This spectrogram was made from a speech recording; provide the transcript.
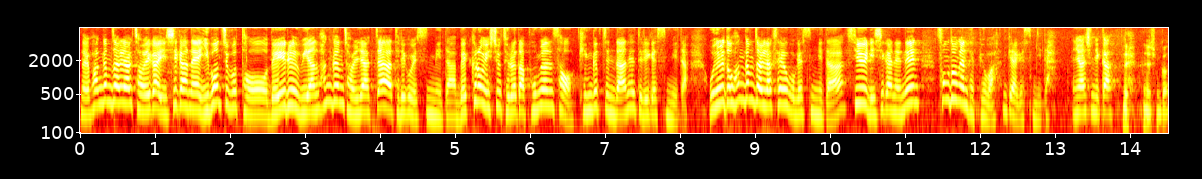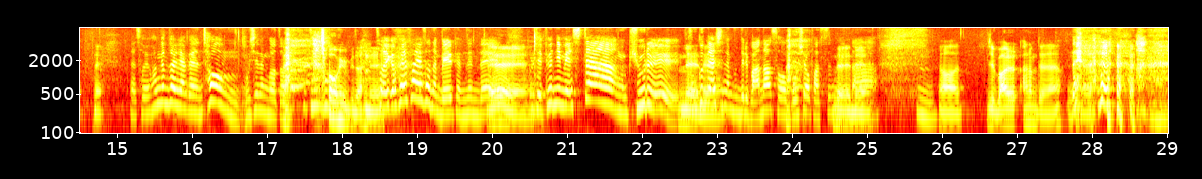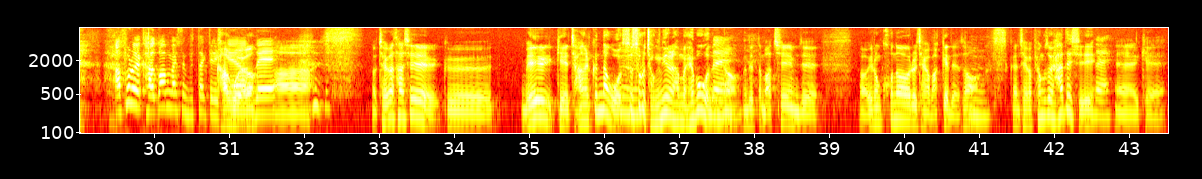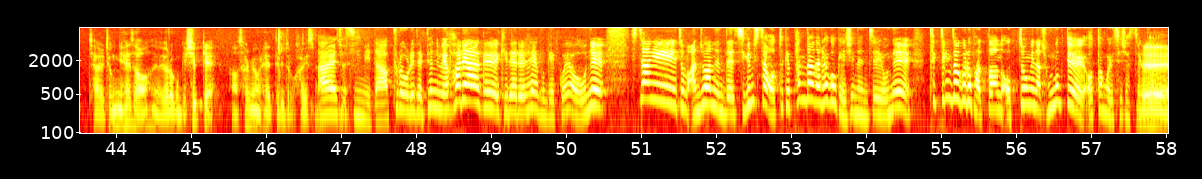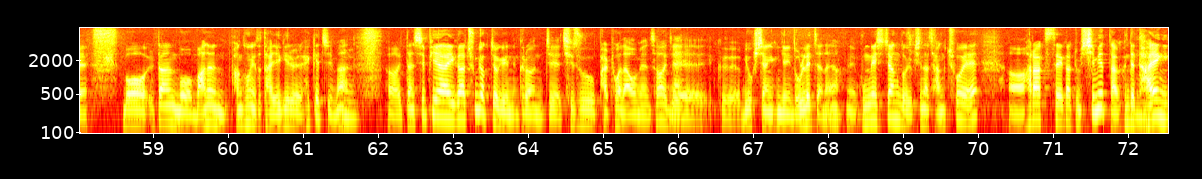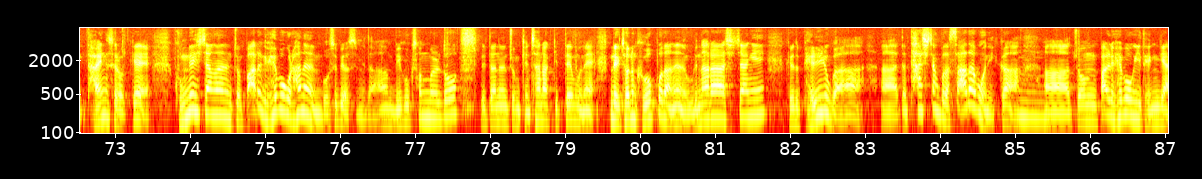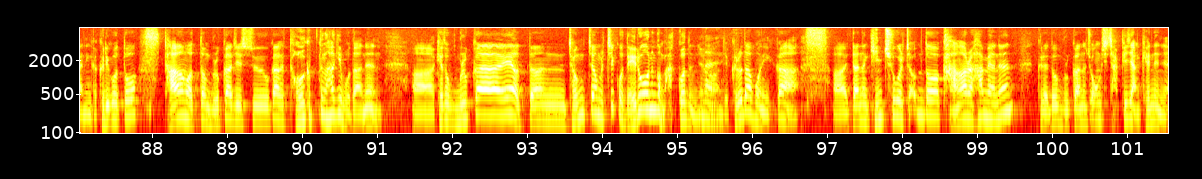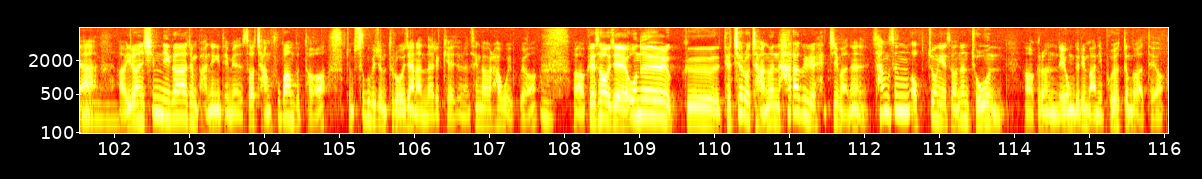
네, 황금 전략 저희가 이 시간에 이번 주부터 내일을 위한 황금 전략자 드리고 있습니다. 매크로 이슈 들여다보면서 긴급 진단 해드리겠습니다. 오늘도 황금 전략 세워보겠습니다. 수요일 이 시간에는 송동현 대표와 함께하겠습니다. 안녕하십니까? 네, 안녕하십니까. 네, 네, 저희 황금 전략은 처음 오시는 거죠. 처음입니다. 네. 저희가 회사에서는 매일 뵙는데 네. 우리 대표님의 시장 view를 네, 궁금해하시는 분들이 많아서 모셔봤습니다. 네, 네. 음, 아, 이제 말하면 되나요? 네. 앞으로의 각오 한 말씀 부탁드릴게요. 가고요. 네. 아, 어, 제가 사실 그 매일 이렇게 장을 끝나고 음. 스스로 정리를 한번 해보거든요. 네. 근데 또 마침 이제 어, 이런 코너를 제가 맡게 돼서 음. 그냥 제가 평소에 하듯이 네. 예, 이렇게 잘 정리해서 여러분께 쉽게 어, 설명을 해드리도록 하겠습니다. 아, 좋습니다. 앞으로 우리 대표님의 활약을 기대를 해보겠고요. 오늘 시장이 좀 안 좋았는데 지금 시장 어떻게 판단을 하고 계시는지 오늘 특징적으로 봤던 업종이나 종목들 어떤 거 있으셨을까요? 네, 뭐 일단 뭐 많은 방송에서 다 얘기를 했겠지만 음. 어, 일단 CPI가 충격적인 그런 이제 지수 발표가 나오면서 이제 그 미국 시장이 굉장히 놀랬잖아요. 네, 국내 시장도 역시 나 장초에 어, 하락세가 좀 심했다. 근데 다행 다행스럽게 국내 시장은 좀 빠르게 회복을 하는 모습이었습니다. 미국 선물도 일단은 좀 괜찮았기 때문에 근데 저는 그것보다는 우리나라 시장이 그래도 value가 아, 일단 타 시장보다 싸다 보니까 음. 아, 좀 빨리 회복이 된 게 아닌가. 그리고 또 다음 어떤 물가 지수가 더 급등하기보다는 어, 계속 물가의 어떤 정점을 찍고 내려오는 건 맞거든요. 네. 이제 그러다 보니까 어, 일단은 긴축을 좀 더 강화를 하면 은 그래도 물가는 조금씩 잡히지 않겠느냐. 음. 어, 이런 심리가 좀 반영이 되면서 장 후반부터 좀 수급이 좀 들어오지 않았나 이렇게 저는 생각을 하고 있고요. 음. 어, 그래서 이제 오늘 그 대체로 장은 하락을 했지만은 상승 업종에서는 좋은 어, 그런 내용들이 많이 보였던 것 같아요.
